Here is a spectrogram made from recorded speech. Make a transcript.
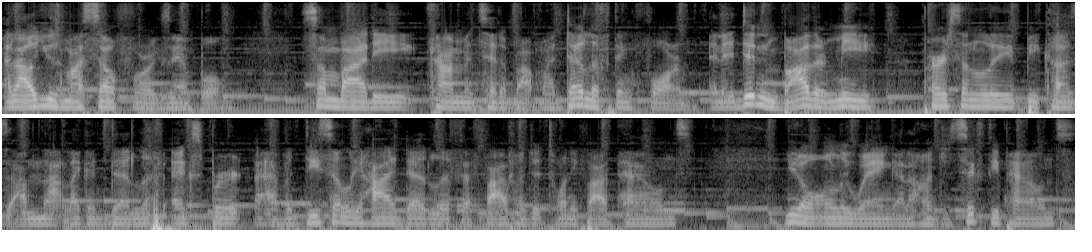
And I'll use myself for example. Somebody commented about my deadlifting form, and it didn't bother me personally because I'm not like a deadlift expert. I have a decently high deadlift at 525 pounds, you know, only weighing at 160 pounds.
